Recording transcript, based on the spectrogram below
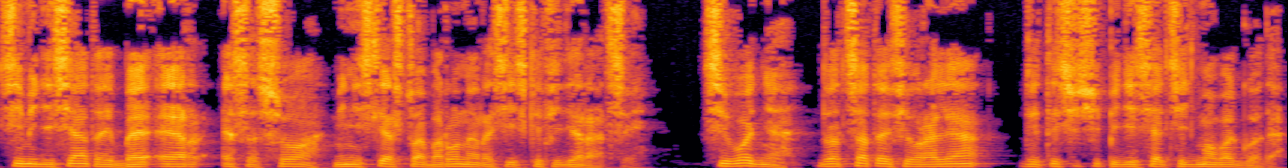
70-й БР ССО Министерства обороны Российской Федерации. Сегодня, 20 февраля 2057 года.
